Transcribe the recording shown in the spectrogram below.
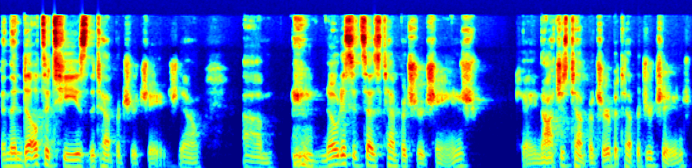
And then delta T is the temperature change. Now, um, notice it says temperature change, okay, not just temperature, but temperature change.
